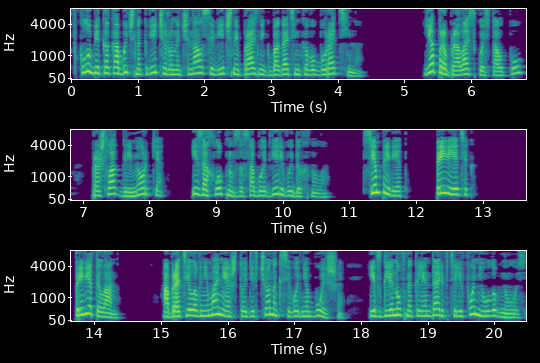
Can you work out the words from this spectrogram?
В клубе, как обычно, к вечеру начинался вечный праздник богатенького Буратино. Я пробралась сквозь толпу, прошла к гримерке и, захлопнув за собой дверь, выдохнула. «Всем привет! Приветик!» «Привет, Илан!» Обратила внимание, что девчонок сегодня больше, и, взглянув на календарь в телефоне, улыбнулась.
